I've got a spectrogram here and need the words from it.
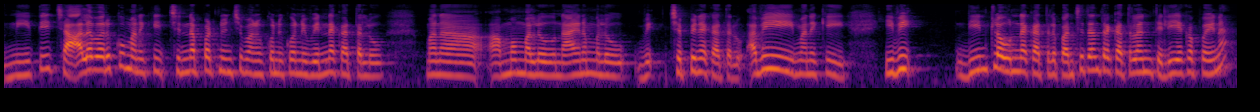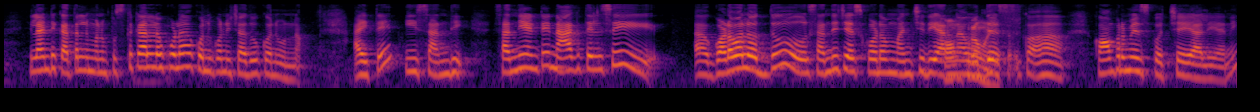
నీతి చాలా వరకు మనకి చిన్నప్పటి నుంచి మనం కొన్ని కొన్ని విన్న కథలు మన అమ్మమ్మలు నాయనమ్మలు వి- చెప్పిన కథలు అవి మనకి ఇవి దీంట్లో ఉన్న కథలు పంచతంత్ర కథలని తెలియకపోయినా ఇలాంటి కథల్ని మనం పుస్తకాల్లో కూడా కొన్ని కొన్ని చదువుకొని ఉన్నాం. అయితే ఈ సంధి సంధి అంటే నాకు తెలిసి గొడవలు వద్దు సంధి చేసుకోవడం మంచిది అన్న. ఉద్దేశం కాంప్రమైజ్కి వచ్చేయాలి అని.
